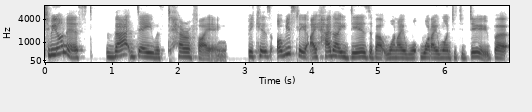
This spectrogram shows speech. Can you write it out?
to be honest, that day was terrifying because obviously I had ideas about what I what I wanted to do, but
